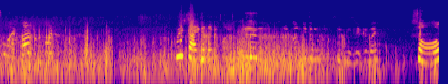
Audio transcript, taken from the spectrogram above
สวยมากทุกคนวิ่งไกลกันนะทุกคนหนึ่งแล้วก็มีตรงนู้นหนึ่งเห็นกันไหมสอง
